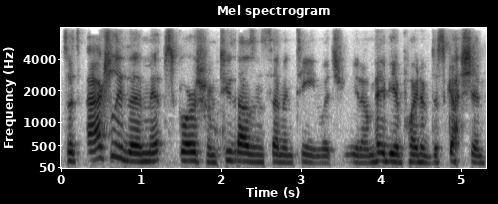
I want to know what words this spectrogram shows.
So it's actually the MIP scores from 2017, which you know may be a point of discussion.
